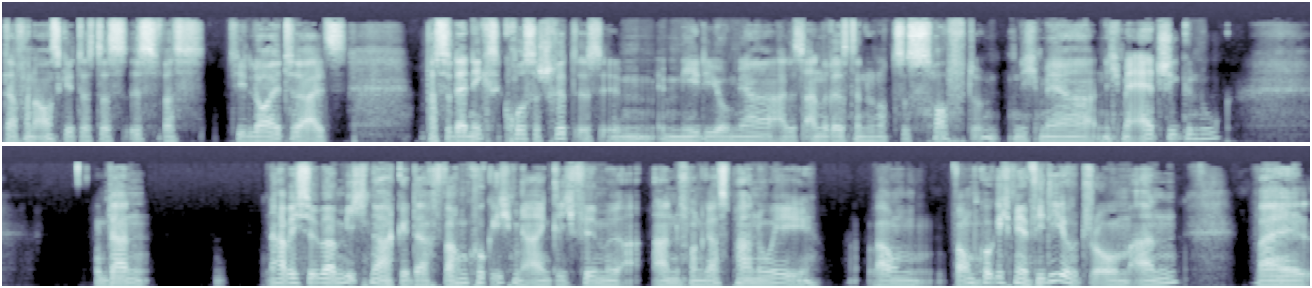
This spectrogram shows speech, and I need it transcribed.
davon ausgeht, dass das ist, was die Leute als was so der nächste große Schritt ist im, im Medium, ja. Alles andere ist dann nur noch zu soft und nicht mehr, nicht mehr edgy genug. Und dann habe ich so über mich nachgedacht, warum gucke ich mir eigentlich Filme an von Gaspar Noé? Warum, warum gucke ich mir Videodrome an? Weil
